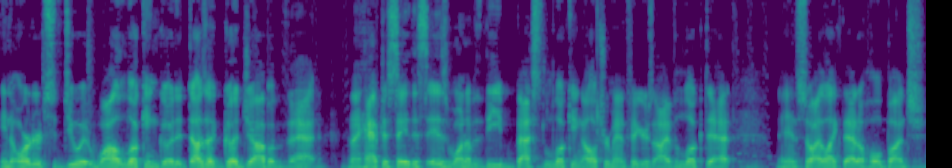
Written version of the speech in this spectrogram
in order to do it while looking good, it does a good job of that. And I have to say, this is one of the best looking Ultraman figures I've looked at. And so I like that a whole bunch.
